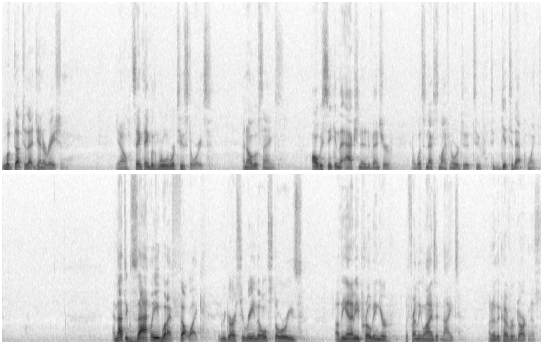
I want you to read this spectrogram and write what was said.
looked up to that generation. You know, same thing with World War II stories and all those things. Always seeking the action and adventure and what's next in life in order to, to, to get to that point. And that's exactly what I felt like in regards to reading the old stories of the enemy probing your, the friendly lines at night under the cover of darkness.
